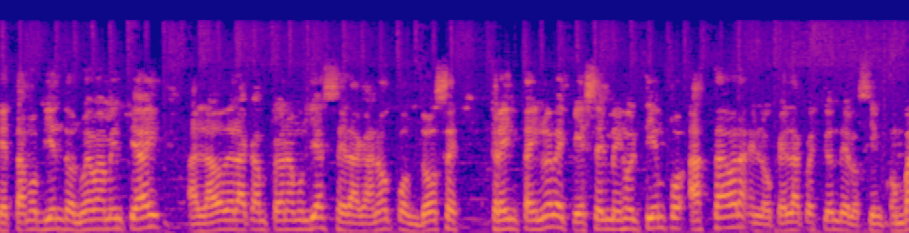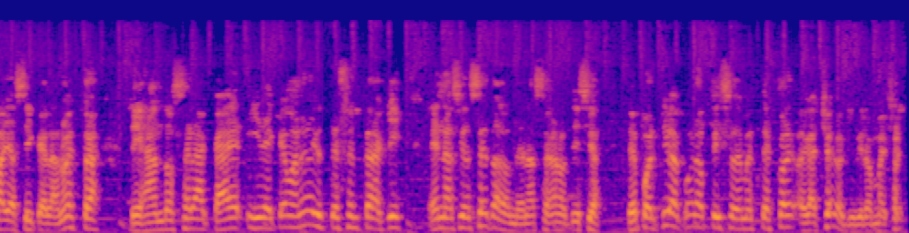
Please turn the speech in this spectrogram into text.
que estamos viendo nuevamente ahí, al lado de la campeona mundial, se la ganó con 12. 39, que es el mejor tiempo hasta ahora en lo que es la cuestión de los 100 combates. Así que la nuestra, dejándosela caer. ¿Y de qué manera? Y usted se entera aquí en Nación Z, donde nace la noticia deportiva con los pisos de Mestre Oiga, chelo, vieron my friend.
